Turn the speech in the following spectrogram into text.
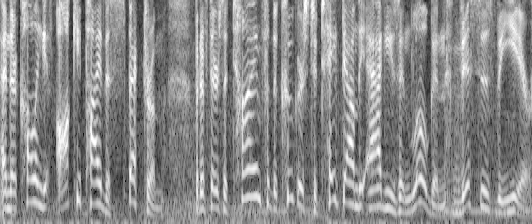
and they're calling it Occupy the Spectrum. But if there's a time for the Cougars to take down the Aggies in Logan, this is the year.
